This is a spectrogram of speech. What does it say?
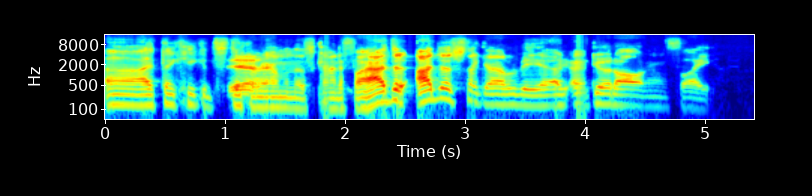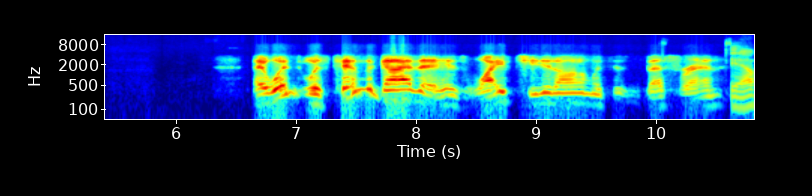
Uh, I think he could stick Yeah. around in this kind of fight. I, ju- I just think that would be a, a good all around fight. Hey, what was Tim the guy that his wife cheated on him with his best friend? Yeah.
